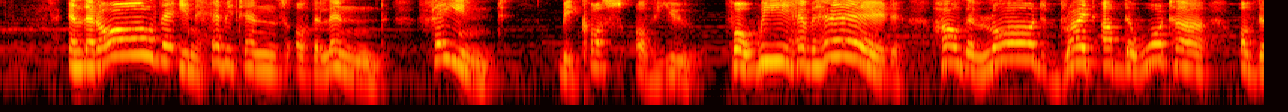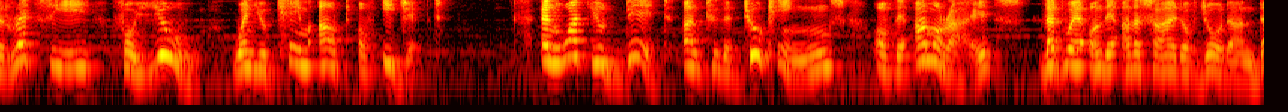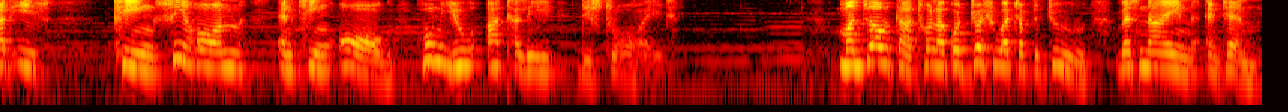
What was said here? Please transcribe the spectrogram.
and that all the inhabitants of the land faint because of you. For we have heard how the Lord dried up the water of the Red Sea for you when you came out of Egypt, and what you did unto the two kings of the Amorites that were on the other side of Jordan, that is, King Sihon and King Og, whom you utterly destroyed. mantswe a o ko joshua chapter 2 verse 9 and 10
